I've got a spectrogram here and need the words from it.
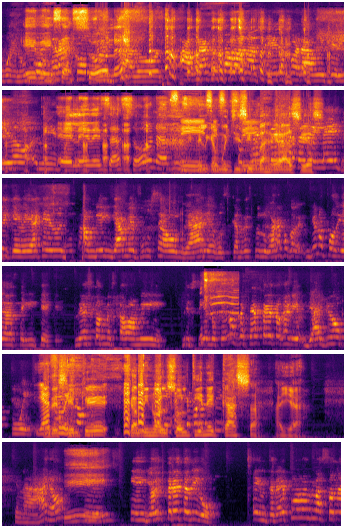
bueno, un gran comunicador. Abrazo sabanatero para mi querido Néstor. Él es de esa zona. Sí, muchísimas gracias. Que, que vea que yo también ya me puse a holgar y a buscar de sus lugares, porque yo no podía seguir que Néstor me estaba a mí diciendo que no, que sea esto, que ya yo fui. es decir, que Camino al Sol tiene casa allá. Claro. Y, yo entré, te digo, entré por la zona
